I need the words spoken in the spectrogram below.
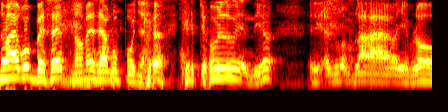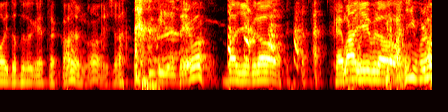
No hi ha hagut beset, només hi ha hagut punya. que, que joves d'avui en dia eh, és en pla, valle bro i totes aquestes coses, no? Això, vida teva. Vagi, bro. Que vagi, bro. Que vagi, bro.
